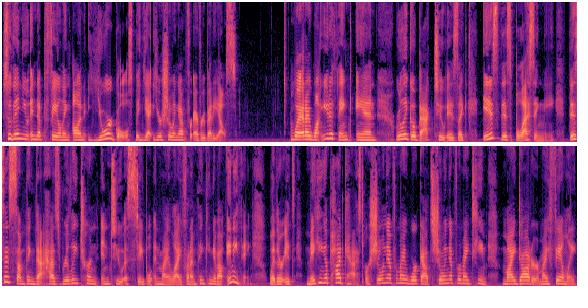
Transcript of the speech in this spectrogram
So then you end up failing on your goals, but yet you're showing up for everybody else what I want you to think and really go back to is like, is this blessing me? This is something that has really turned into a staple in my life when I'm thinking about anything, whether it's making a podcast or showing up for my workouts, showing up for my team, my daughter, my family.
